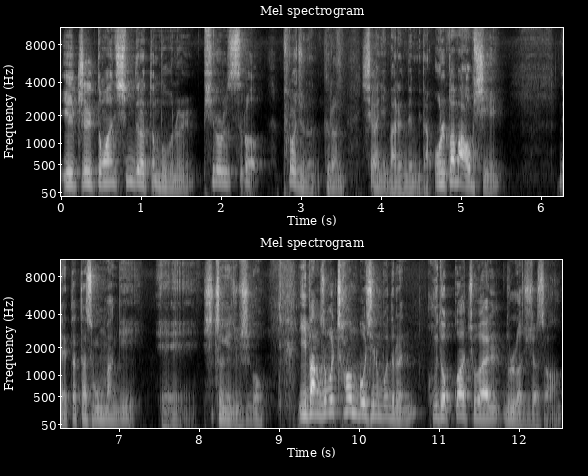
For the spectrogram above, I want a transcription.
일주일 동안 힘들었던 부분을 피로를 쓸어 풀어주는 그런 시간이 마련됩니다. 오늘 밤 9시 네, 떴다 송만기 예, 시청해 주시고 이 방송을 처음 보시는 분들은 구독과 좋아요를 눌러주셔서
